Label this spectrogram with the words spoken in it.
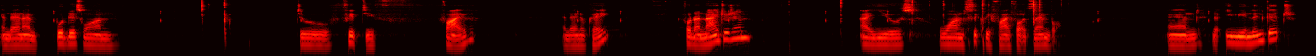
and then I put this one to 55 and then okay. For the nitrogen I use 165 for example. And the imine linkage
